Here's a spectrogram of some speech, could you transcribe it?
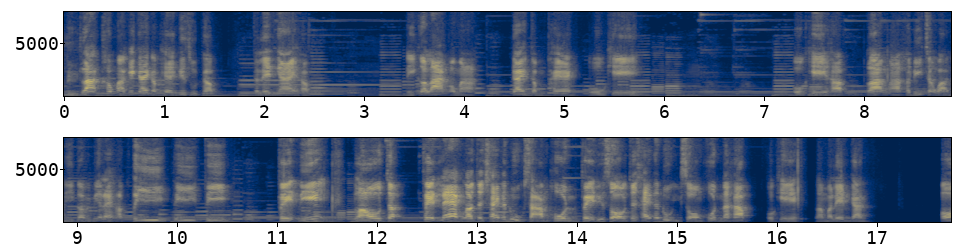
หรือลากเข้ามาใกล้ๆกำแพงที่สุดครับจะเล่นง่ายครับ นี่ก็ลากออกมา ใกล้กำแพงโอเค โอเคครับลากมาคราวนี้จังหวะนี้ก็ไม่มีอะไรครับ ตีตีตีเฟสนี้เราจะเฟสแรกเราจะใช้กระดูก 3 คน เฟสที่ 2 จะใช้กระดูกอีก 2 คนนะครับ โอเค เรามาเล่นกันพอ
